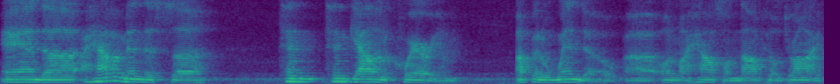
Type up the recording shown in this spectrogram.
And uh, I have them in this uh, 10, 10 gallon aquarium up in a window uh, on my house on Nob Hill Drive.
